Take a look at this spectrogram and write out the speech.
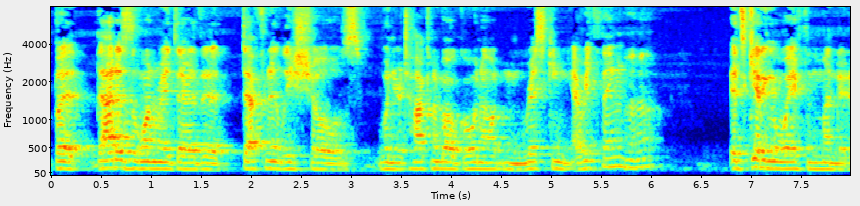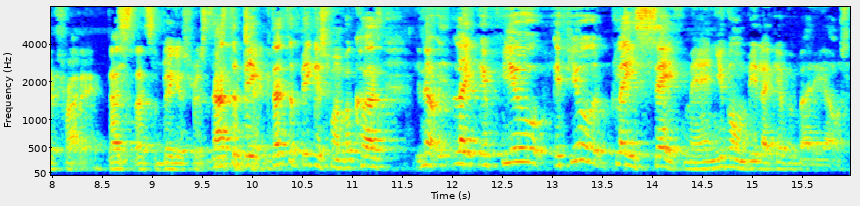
But that is the one right there that definitely shows when you're talking about going out and risking everything. Mm-hmm. It's getting away from Monday to Friday. That's that's the biggest risk. That's the big. take. That's the biggest one because you know, like if you if you play safe, man, you're gonna be like everybody else.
